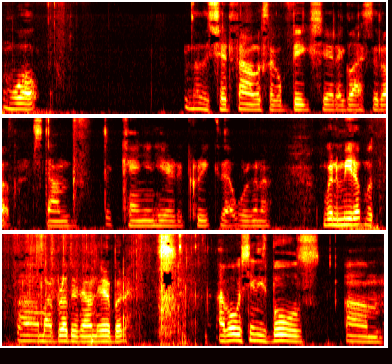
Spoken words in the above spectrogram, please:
Well, another shed found. Looks like a big shed. I glassed it up. It's down the canyon here, the creek that we're gonna. I'm gonna meet up with uh, my brother down there, but I've always seen these bulls um,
